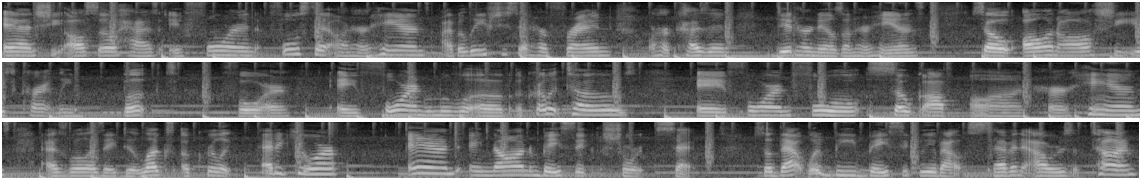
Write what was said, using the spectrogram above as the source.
And she also has a foreign full set on her hands. I believe she said her friend or her cousin did her nails on her hands. So, all in all, she is currently booked for a foreign removal of acrylic toes, a foreign full soak off on her hands, as well as a deluxe acrylic pedicure and a non basic short set. So that would be basically about seven hours of time.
